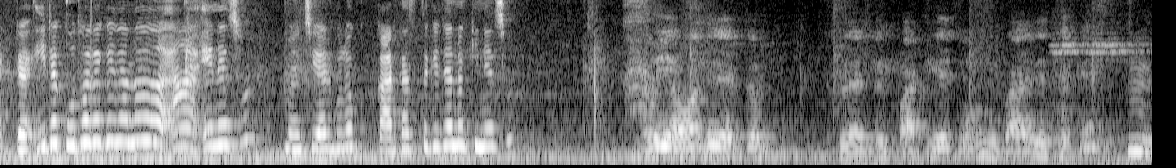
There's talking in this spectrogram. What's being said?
একটা এটা কোথা থেকে যেন এনেছো? মানে চেয়ারগুলো কার কাছ থেকে যেন কিনেছো? ওই আমাদের একটা ফ্ল্যাটের পার্টি আছে উনি বাইরে থাকে। হুম।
